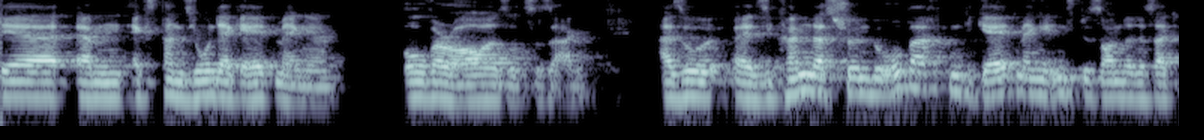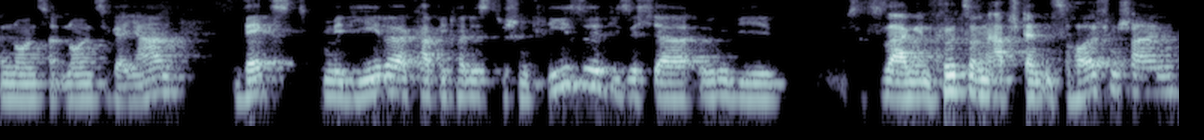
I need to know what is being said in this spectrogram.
der ähm, Expansion der Geldmenge overall sozusagen. Also äh, Sie können das schön beobachten, die Geldmenge insbesondere seit den 1990er Jahren wächst mit jeder kapitalistischen Krise, die sich ja irgendwie sozusagen in kürzeren Abständen zu häufen scheinen.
